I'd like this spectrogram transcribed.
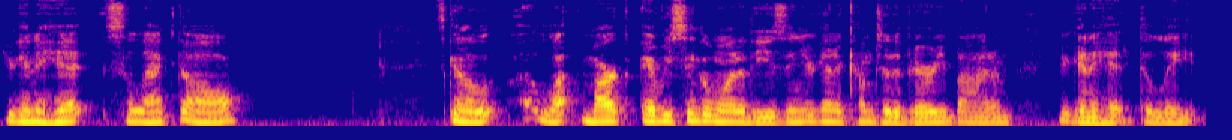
You're going to hit select all. It's going to mark every single one of these, and you're going to come to the very bottom. You're going to hit delete.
